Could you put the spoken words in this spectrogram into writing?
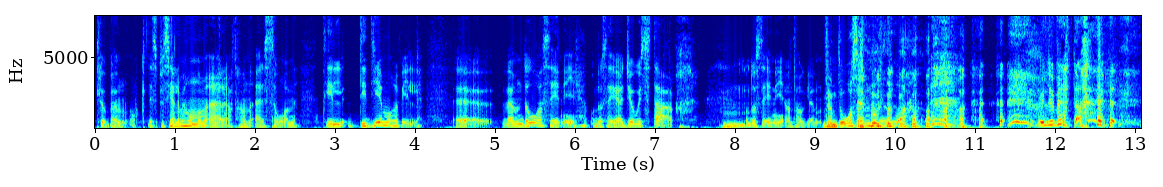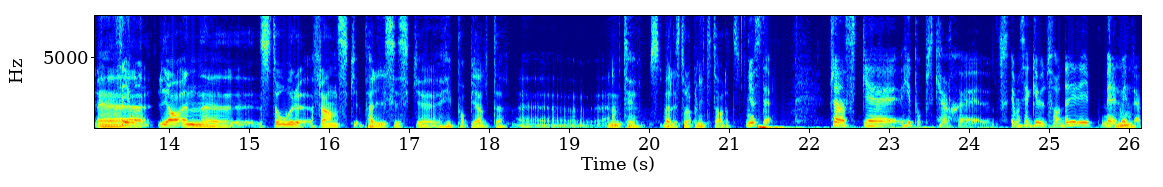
klubben och det speciella med honom är att han är son till Didier Morville. Eh, vem då säger ni? Och då säger jag Joey Starr. Och då säger ni antagligen Vem då? Vem då? Vill du berätta? Eh, Simon? ja, en eh, stor fransk parisisk eh, hiphophjälte. Eh, NMT, väldigt stora på 90-talet. Just det. Fransk eh, hiphops kanske, ska man säga gudfader i mer eller Mm. mindre.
